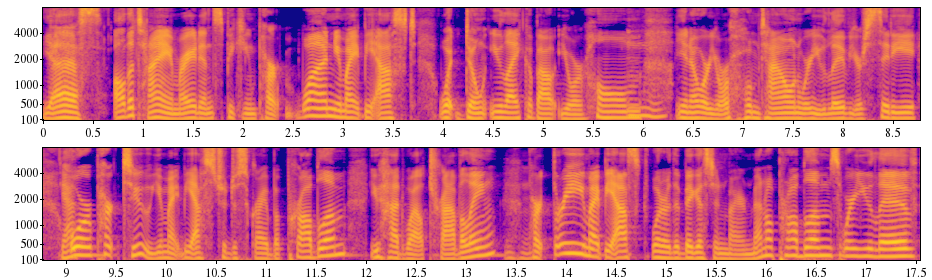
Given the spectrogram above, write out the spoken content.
Yes, all the time, right? In speaking part one, you might be asked, What don't you like about your home, mm-hmm. you know, or your hometown where you live, your city? Yeah. Or part two, you might be asked to describe a problem you had while traveling. Mm-hmm. Part three, you might be asked, What are the biggest environmental problems where you live?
